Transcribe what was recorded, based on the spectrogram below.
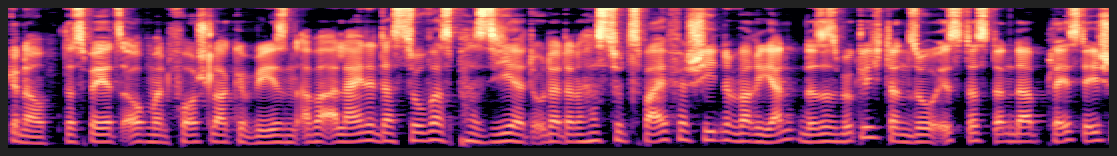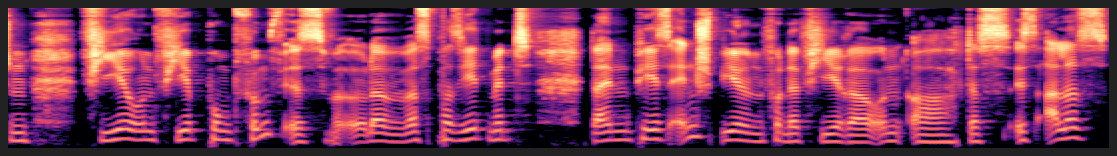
Genau, das wäre jetzt auch mein Vorschlag gewesen. Aber alleine, dass sowas passiert oder dann hast du zwei verschiedene Varianten, dass es wirklich dann so ist, dass dann da PlayStation 4 und 4.5 ist. Oder was passiert mit deinen PSN-Spielen von der Vierer? Und oh, das ist alles.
